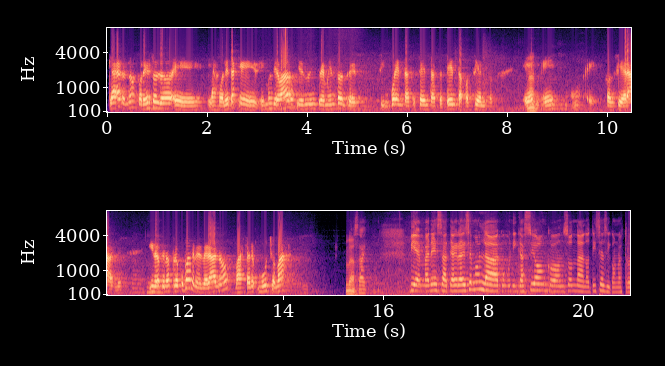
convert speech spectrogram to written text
Claro, ¿no? Por eso eh, las boletas que hemos llevado tienen un incremento entre 50, 60, 70%. Es, es, considerable. Y lo que nos preocupa es que en el verano va a ser mucho más. Exacto. Bien, Vanessa, te agradecemos la comunicación con Sonda Noticias y con nuestro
